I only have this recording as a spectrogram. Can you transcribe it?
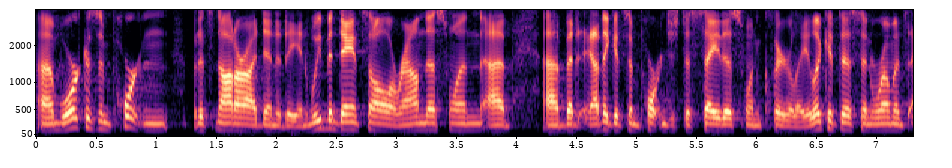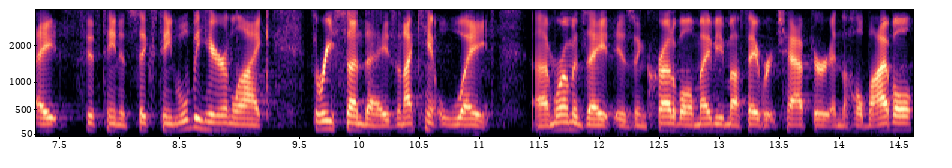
um, work is important, but it's not our identity. And we've been dancing all around this one, uh, uh, but I think it's important just to say this one clearly. Look at this in Romans 8, 15, and 16. We'll be here in like three Sundays, and I can't wait. Um, Romans 8 is incredible, maybe my favorite chapter in the whole Bible.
